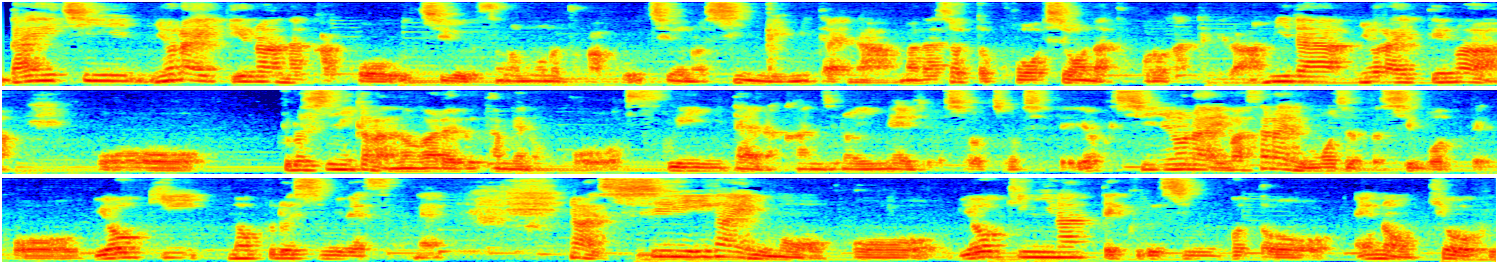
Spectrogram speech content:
第一如来っていうのはなんかこう宇宙そのものとか宇宙の真理みたいな、まだちょっと高尚なところがあったけど、阿弥陀如来っていうのは、こう、苦しみから逃れるためのこう救いみたいな感じのイメージを象徴してて、薬師如来はさらにもうちょっと絞ってこう病気の苦しみですよね。だから死以外にもこう病気になって苦しむことへの恐怖っ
